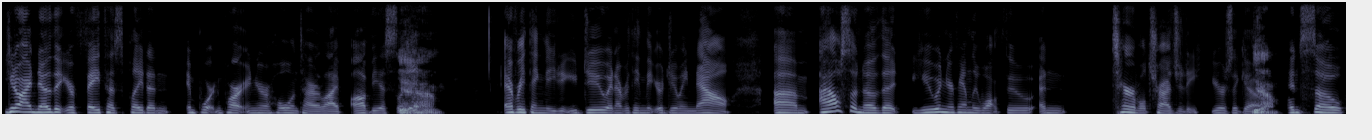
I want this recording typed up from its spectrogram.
you know, I know that your faith has played an important part in your whole entire life, obviously. Yeah. Everything that you do and everything that you're doing now. Um, I also know that you and your family walked through a terrible tragedy years ago. Yeah. And so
